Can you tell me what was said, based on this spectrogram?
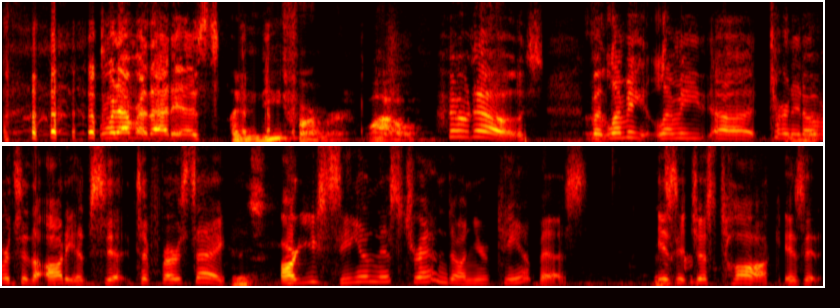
Whatever that is. A meat farmer. Wow. Who knows? But let me let me uh, turn it over to the audience to, to first say, yes. are you seeing this trend on your campus? is it just talk? Is it,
